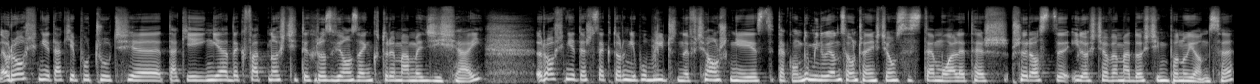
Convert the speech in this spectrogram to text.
rośnie takie poczucie takiej nieadekwatności tych rozwiązań, które mamy dzisiaj. Rośnie też sektor niepubliczny, wciąż nie jest taką dominującą częścią systemu, ale też przyrosty ilościowe ma dość imponujące.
